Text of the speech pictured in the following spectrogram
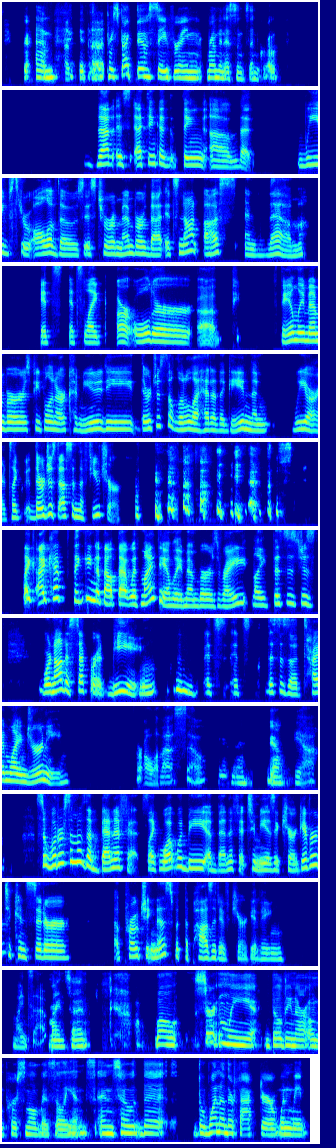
um, it's perspective, savoring, reminiscence, and growth. That is, I think, a thing um, that weaves through all of those is to remember that it's not us and them. It's it's like our older uh, p- family members, people in our community. They're just a little ahead of the game than we are. It's like they're just us in the future. yes like I kept thinking about that with my family members, right? Like this is just we're not a separate being. It's it's this is a timeline journey for all of us. So mm-hmm. yeah. Yeah. So what are some of the benefits? Like what would be a benefit to me as a caregiver to consider approaching this with the positive caregiving mindset? Mindset. Well, certainly building our own personal resilience. And so the the one other factor when we,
